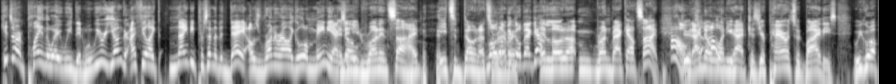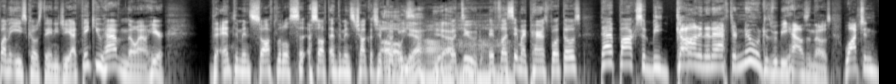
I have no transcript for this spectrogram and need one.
Kids aren't playing the way we did. When we were younger, I feel like 90% of the day I was running around like a little maniac. and so then you'd run inside, eat some donuts, or Load up and go back out. and load up and run back outside. Oh, dude, I know oh. one you had because your parents would buy these. We grew up on the East Coast, Danny G. I think you have them though out here. The Entenmann's soft little uh, soft Entenmann's chocolate chip Oh, cookies. yeah, yeah. But dude, if let's say my parents bought those, that box would be gone in an afternoon because we'd be housing those, watching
